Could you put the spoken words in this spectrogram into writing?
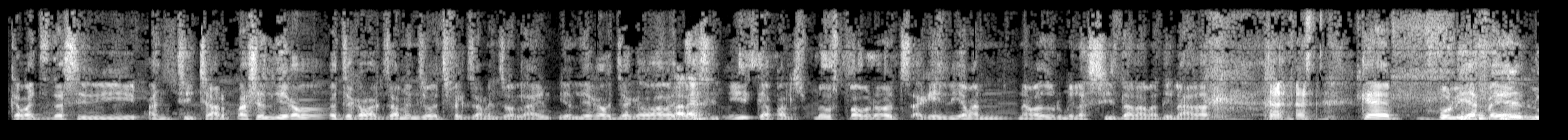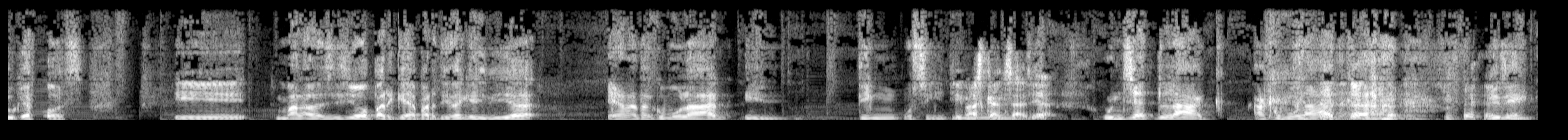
Que vaig decidir enxitxar... Va ser el dia que vaig acabar exàmens, jo vaig fer exàmens online, i el dia que vaig acabar vaig Vale. decidir que pels meus pebrots aquell dia m'anava a dormir a les 6 de la matinada, que volia fer el que fos. I mala decisió perquè a partir d'aquell dia he anat acumulant i tinc, o sigui, tinc vas cansat, un, jet, un jet lag acumulat que i dic,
